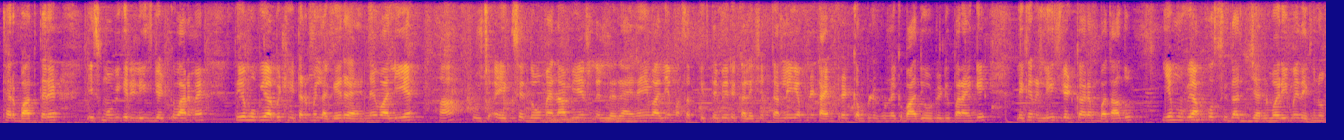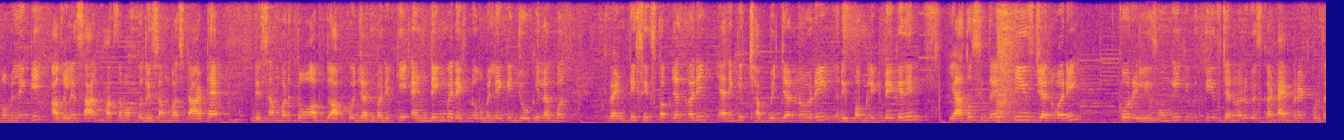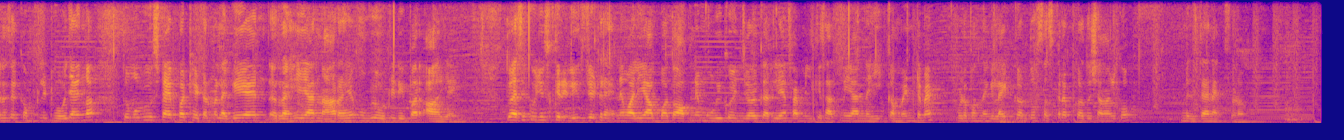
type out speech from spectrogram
खैर बात करें इस मूवी के रिलीज़ डेट के बारे में तो ये मूवी अभी थिएटर में लगे रहने वाली है। हाँ कुछ एक से दो महीना भी रहने ही वाली है। मतलब कितने भी कलेक्शन कर लेंगे अपने टाइम पीरियड कंप्लीट होने के बाद ही ओ पर आएँगे। लेकिन रिलीज़ डेट का मैं बता दूँ, ये मूवी आपको सीधा जनवरी में देखने को मिलेंगी, अगले साल। मतलब अब तो दिसंबर स्टार्ट है। दिसंबर तो अब तो आपको जनवरी की एंडिंग में देखने को मिलेंगी, जो कि लगभग ट्वेंटी सिक्स ऑफ़ जनवरी यानी कि छब्बीस जनवरी रिपब्लिक डे के दिन, या तो सीधे तीस जनवरी को रिलीज़ होंगी क्योंकि तीस जनवरी को इसका टाइम पीरियड पूरी तरह से कंप्लीट हो जाएगा। तो मूवी उस टाइम पर थिएटर में लगे रहे या ना रहे मूवी ओटीटी पर आ जाएगी। तो ऐसे कुछ इसकी रिलीज़ डेट रहने वाली है। आप बताओ, आपने मूवी को एंजॉय कर लिया फैमिली के साथ में या नहीं? कमेंट में। वीडियो पसंद लाइक कर दो सब्सक्राइब कर दो चैनल को। मिलता है नेक्स्ट वीडियो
